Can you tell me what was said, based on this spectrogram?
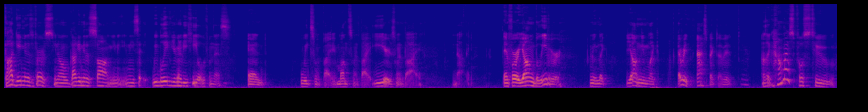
god gave me this verse you know god gave me this song you know, and he said we believe you're going to be healed from this and weeks went by months went by years went by nothing and for a young believer i mean like young and like every aspect of it i was like how am i supposed to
